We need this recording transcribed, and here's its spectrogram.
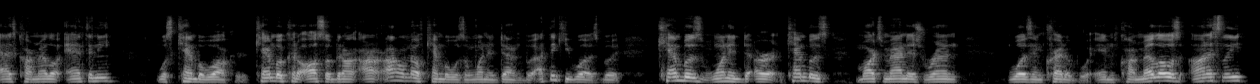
as Carmelo Anthony was Kemba Walker. Kemba could have also been on. I don't know if Kemba was a one and done, but I think he was. But Kemba's one and or Kemba's March Madness run was incredible. And Carmelo's, honestly,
